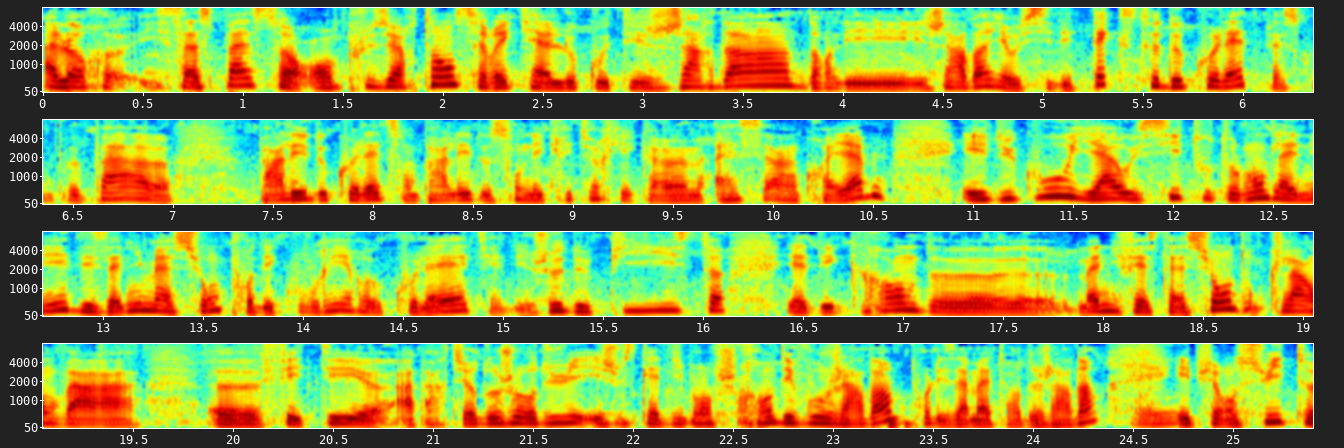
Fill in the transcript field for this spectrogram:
Alors, ça se passe en- en plusieurs temps. C'est vrai qu'il y a le côté jardin. Dans les jardins, il y a aussi des textes de Colette parce qu'on peut pas euh, parler de Colette sans parler de son écriture qui est quand même assez incroyable. Et du coup, il y a aussi tout au long de l'année des animations pour découvrir euh, Colette. Il y a des jeux de pistes, il y a des grandes euh, manifestations. Donc là, on va euh, fêter à partir d'aujourd'hui et jusqu'à dimanche rendez-vous au jardin pour les amateurs de jardin. Oui. Et puis ensuite,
